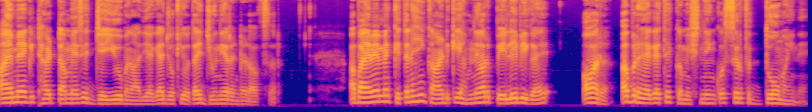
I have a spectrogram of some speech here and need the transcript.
आई में की थर्ड टर्म में से जे बना दिया गया, जो कि होता है जूनियर अंडर ऑफिसर अब आईएमए में कितने ही कांड किए हमने और पेले भी गए और अब रह गए थे कमिश्निंग को सिर्फ़ दो महीने।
